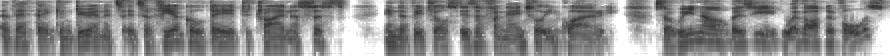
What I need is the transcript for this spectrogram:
that they can do, and it's it's a vehicle there to try and assist individuals, is a financial inquiry. So we're now busy with our divorce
